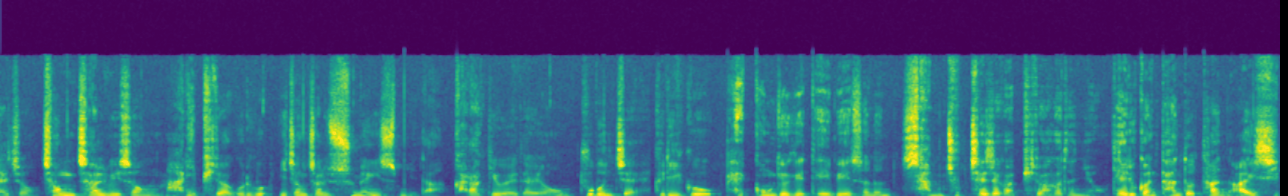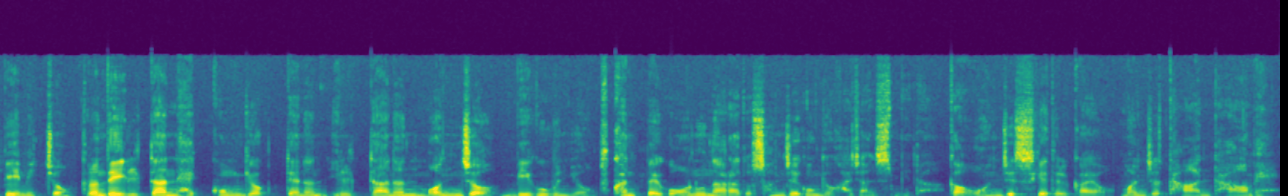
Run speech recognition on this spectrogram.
해죠. 정찰 위성 많이 필요하고 그리고 이 정찰 수명이 있습니다. 갈아 끼워야 돼요. 두 번째 그리고 핵 공격에 대비해서는 삼축 체제가 필요하거든요. 대륙간 탄도탄 ICBM 있죠. 그런데 일단 핵 공격 때는 일단은 먼저 미국은요 북한 빼고 어느 나라도 선제 공격하지 않습니다. 그러니까 언제 쓰게 될까요? 먼저 당한 다음에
